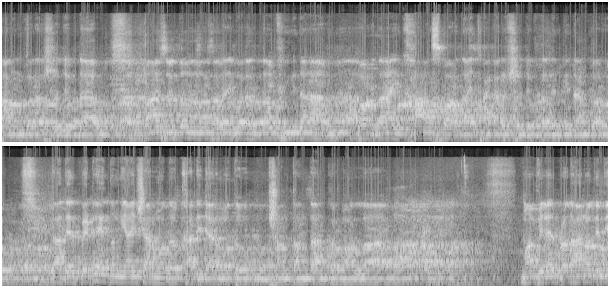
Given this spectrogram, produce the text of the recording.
পালন করার সুযোগ দাও। পাঁচ নামাজ আদায় করার তৌফিক দাও। পর্দায়, খাস পর্দায় থাকার সুযোগ তাদেরকে দান করো। তাদের পেটে তুমি আয়সার মতো খাদিজার মতো সন্তান দান করো আল্লাহ। মাহফিলের প্রধান অতিথি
